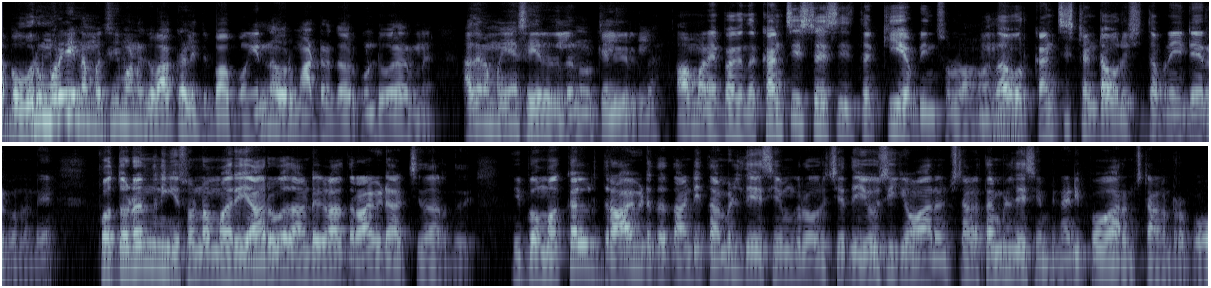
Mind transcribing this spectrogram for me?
அப்போ ஒரு முறை நம்ம சீமானுக்கு வாக்களித்து பார்ப்போம். என்ன ஒரு மாற்றத்தை அவர் கொண்டு வராருன்னு அதை நம்ம ஏன் செய்யறது இல்லைன்னு ஒரு கேள்வி இருக்குல்ல? ஆமா இப்போ இந்த கன்சிஸ்டன்சி த கீ அப்படின்னு சொல்லுவாங்க. அதாவது ஒரு கன்சிஸ்டண்ட்டாக ஒரு விஷயத்தை பண்ணிகிட்டே இருக்கணும்னு. இப்போ தொடர்ந்து நீங்கள் சொன்ன மாதிரி அறுபது ஆண்டுகளாக திராவிட ஆட்சி தான் இருந்தது. இப்போ மக்கள் திராவிடத்தை தாண்டி தமிழ் தேசியம்ங்கிற ஒரு விஷயத்தை யோசிக்க ஆரம்பிச்சிட்டாங்க. தமிழ் தேசியம் பின்னாடி போக ஆரம்பிச்சிட்டாங்கன்றப்போ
